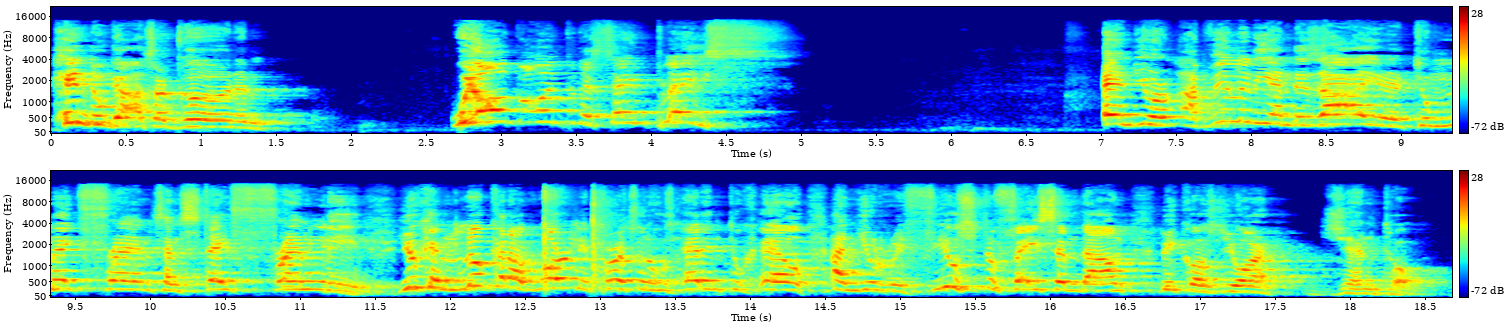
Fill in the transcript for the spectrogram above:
Hindu gods are good and we all go into the same place. And your ability and desire to make friends and stay friendly. You can look at a worldly person who's heading to hell and you refuse to face him down because you are gentle.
